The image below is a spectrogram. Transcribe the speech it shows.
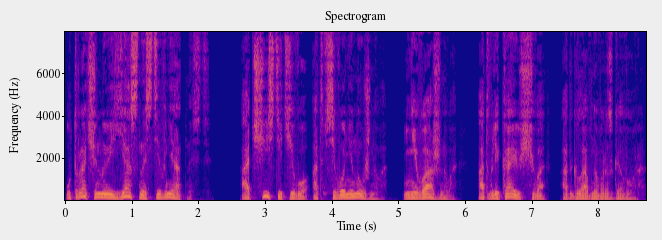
утраченную ясность и внятность, очистить его от всего ненужного, неважного, отвлекающего от главного разговора.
